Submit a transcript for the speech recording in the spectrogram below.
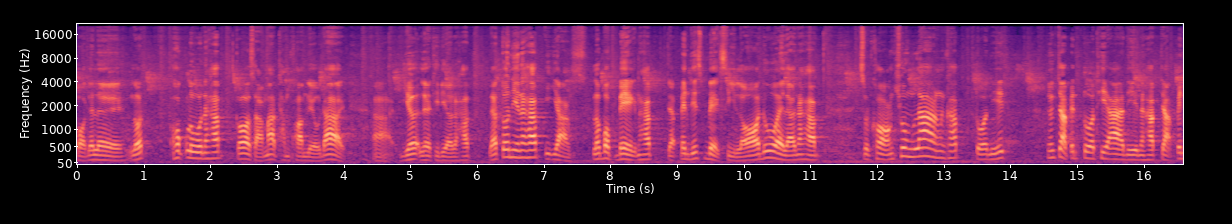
บอกได้เลยรถ 6ลูนะครับ ก็สามารถทำความเร็วได้เยอะเลยทีเดียวนะครับ แล้วตัวนี้นะครับอีกอย่างระบบเบรกนะครับ จะเป็นดิสเบรก4ล้อด้วยแล้วนะครับ ส่วนของช่วงล่างนะครับ ตัวนี้เนื่องจากเป็นตัว TRD นะครับ จะเป็น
